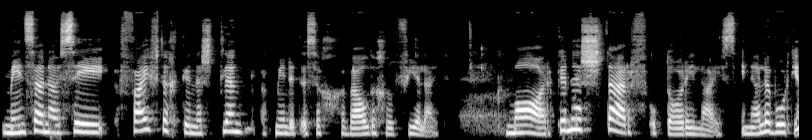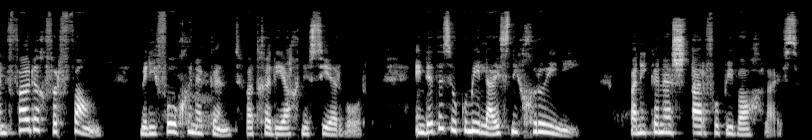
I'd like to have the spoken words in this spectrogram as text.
mense nou sê 50 kinders klink, ek meen dit is 'n geweldige hoeveelheid. Maar kinders sterf op daardie lys en hulle word eenvoudig vervang met die volgende kind wat gediagnoseer word. En dit is hoekom die lys nie groei nie, want die kinders sterf op die waglys.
